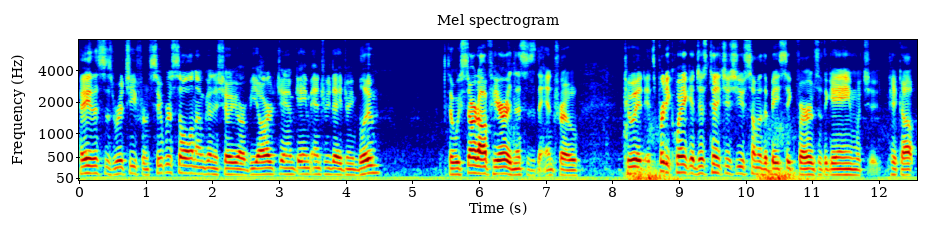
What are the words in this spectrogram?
Hey, this is Richie from Supersoul, and I'm going to show you our VR jam game, Entry Daydream Blue. So we start off here, and this is the intro to it. It's pretty quick. It just teaches you some of the basic verbs of the game, which pick up,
